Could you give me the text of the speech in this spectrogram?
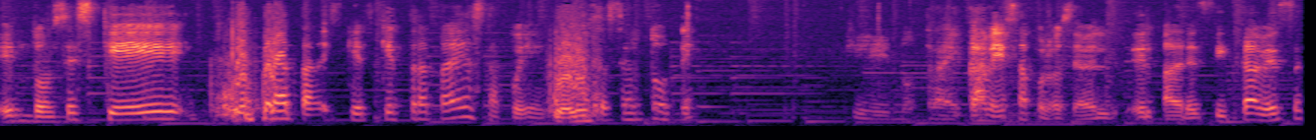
Entonces, ¿qué, trata, qué, qué trata esta? Pues de un sacerdote que no trae cabeza, pero o sea, el, padre sin cabeza,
